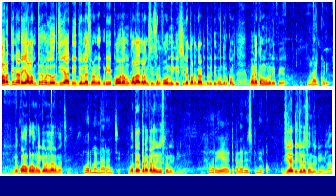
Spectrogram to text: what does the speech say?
தரத்தின் அடையாளம் திருவள்ளூர் ஜிஆர்டி ஜுவல்லர்ஸ் வழங்கக்கூடிய கோலம் கோலாகலம் சீசன் ஃபோர் நிகழ்ச்சியில் தொடர்ந்து அடுத்த வீட்டுக்கு வந்திருக்கும். வணக்கம் உங்களுடைய பெயர்? மலர்கொடி. இந்த கோலம் போட உங்களுக்கு எவ்வளோ நேரம் ஆச்சு ஒரு மணி நேரம் ஆச்சு. மொத்தம் எத்தனை கலர் யூஸ் பண்ணியிருக்கீங்க ஒரு ஏழு எட்டு கலர் யூஸ் பண்ணியிருக்கோம் ஜிஆர்டி ஜுவல்லர்ஸ் வந்திருக்கீங்களா?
